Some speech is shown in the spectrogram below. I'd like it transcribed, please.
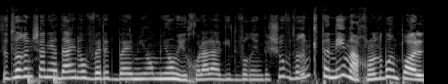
זה דברים שאני עדיין עובדת בהם יום-יום. היא יכולה להגיד דברים, ושוב, דברים קטנים, אנחנו לא מדברים פה על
